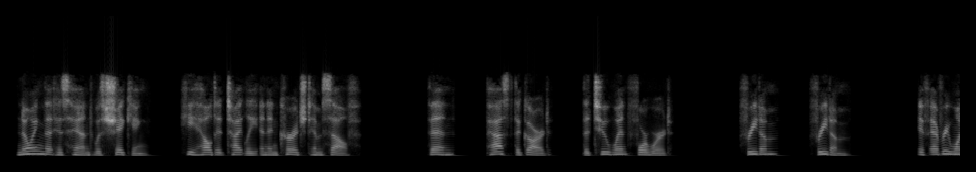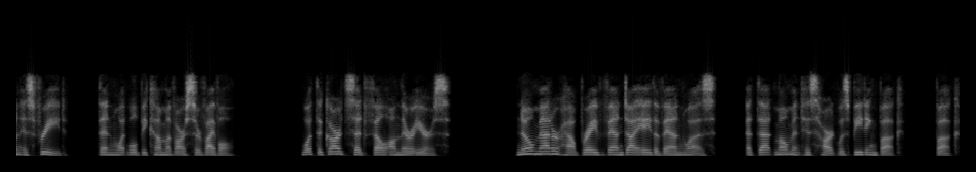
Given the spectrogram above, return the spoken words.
Knowing that his hand was shaking, he held it tightly and encouraged himself. Then, past the guard, the two went forward. Freedom, freedom! If everyone is freed, then what will become of our survival? What the guard said fell on their ears. No matter how brave Vandiyathevan was, at that moment his heart was beating buck, buck.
